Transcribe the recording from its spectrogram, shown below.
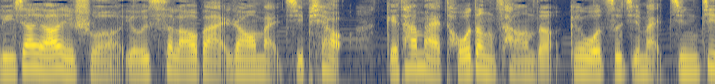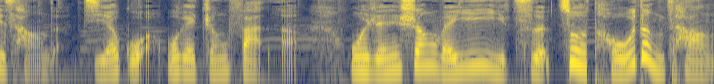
李逍遥也说：“有一次老板让我买机票。”给他买头等舱的，给我自己买经济舱的，结果我给整反了。我人生唯一一次坐头等舱，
